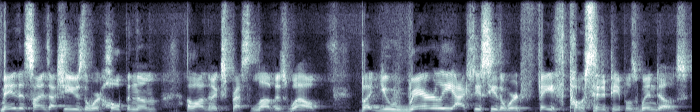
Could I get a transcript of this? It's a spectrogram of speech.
Many of the signs actually use the word hope in them. A lot of them express love as well but you rarely actually see the word faith posted in people's windows.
